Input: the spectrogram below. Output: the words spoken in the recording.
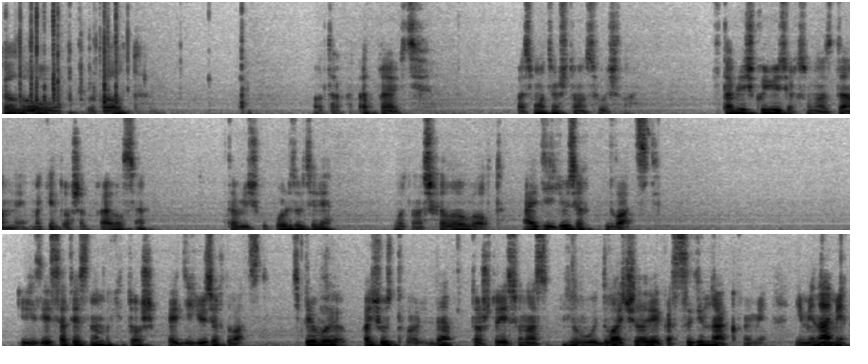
Hello world. Вот так, отправить. Посмотрим, что у нас вышло. В табличку users у нас данные Macintosh отправился. В табличку пользователя. Вот наш Hello World. ID user 20. И здесь, соответственно, Macintosh ID user 20. Теперь вы почувствовали, да, то, что если у нас будет два человека с одинаковыми именами,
